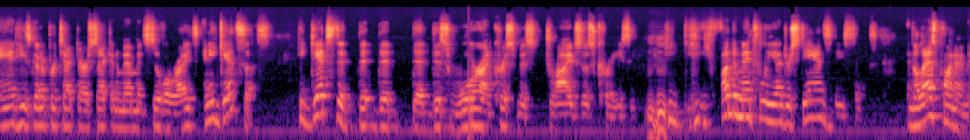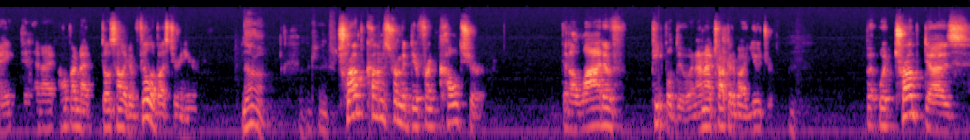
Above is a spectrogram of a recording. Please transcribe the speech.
And he's going to protect our Second Amendment civil rights. And he gets us. He gets that that that, that this war on Christmas drives us crazy. Mm-hmm. He, he fundamentally understands these things. And the last point I make, and I hope I'm not don't sound like a filibuster in here. No, no. Trump comes from a different culture than a lot of people do, and I'm not talking about you, Drew. But what Trump does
